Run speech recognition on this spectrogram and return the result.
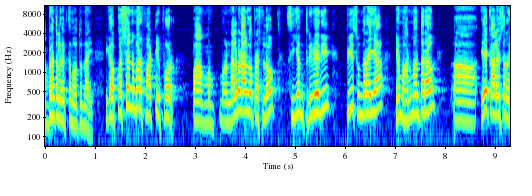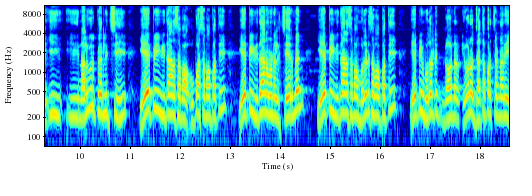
అభ్యంతరాలు వ్యక్తమవుతున్నాయి. ఇక క్వశ్చన్ నెంబర్ ఫార్టీ ఫోర్ నలభై నాలుగో ప్రశ్నలో CM Trivedi P Sundarayya M Hanumantha Rao A Kaleshwara Rao ఈ ఈ నలుగురు పేర్లు ఇచ్చి ఏపీ విధానసభ ఉపసభాపతి ఏపీ విధాన మండలి చైర్మన్ ఏపీ విధానసభ మొదటి సభాపతి ఏపీ మొదటి గవర్నర్ ఎవరో జతపరచండి అని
